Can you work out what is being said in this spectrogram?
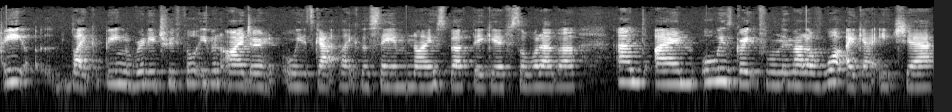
be like being really truthful. Even i don't always get like the same nice birthday gifts or whatever. And i'm always grateful no matter what i get each year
